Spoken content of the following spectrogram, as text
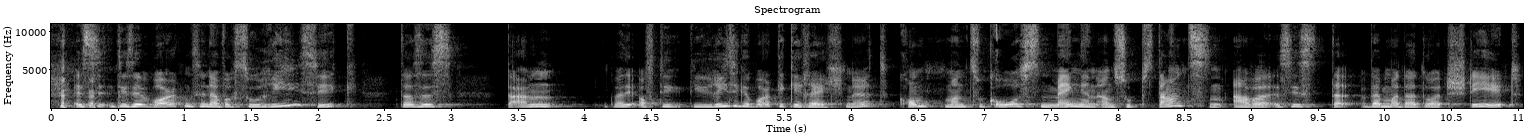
es, diese Wolken sind einfach so riesig, dass es dann quasi auf die, die riesige Wolke gerechnet, kommt man zu großen Mengen an Substanzen. Aber es ist, da, wenn man da dort steht,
